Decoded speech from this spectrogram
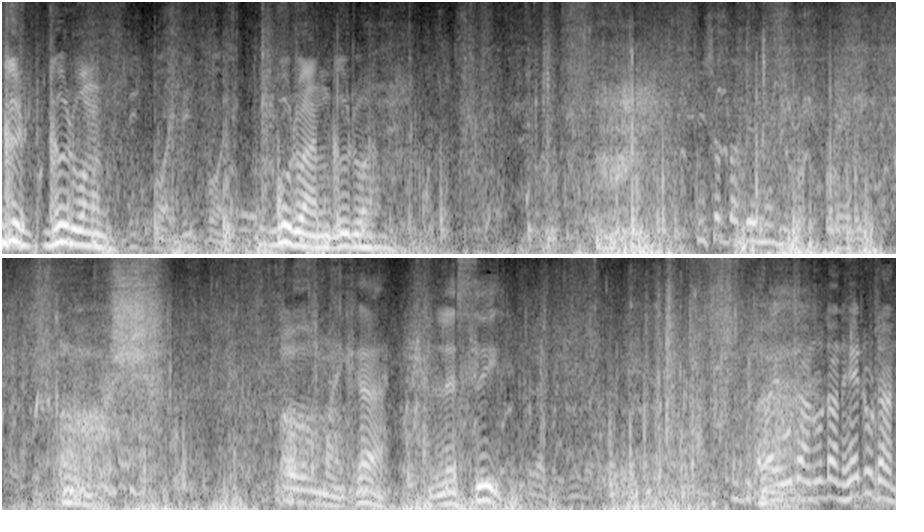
Good, good one. Good one, good one. Fish of the day maybe. Oh shit. Oh my god. Let's see. ভাই উঠান উঠান হেড উঠান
